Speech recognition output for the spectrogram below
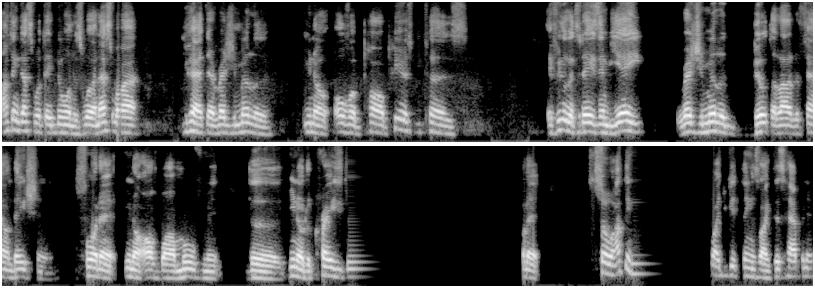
I think that's what they're doing as well, and that's why you had that Reggie Miller, you know, over Paul Pierce because if you look at today's NBA, Reggie Miller built a lot of the foundation for that, you know, off-ball movement, the you know the crazy that. So I think why you get things like this happening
